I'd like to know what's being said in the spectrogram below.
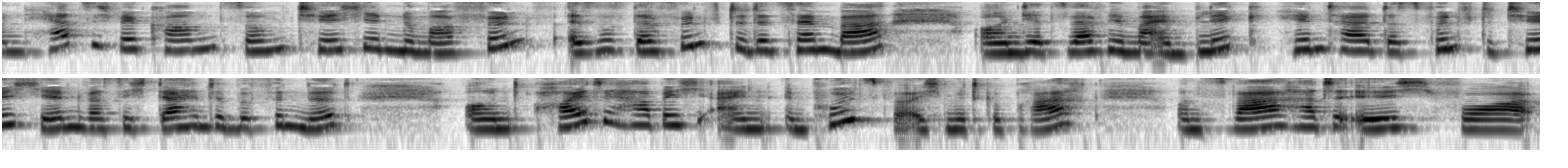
dann herzlich willkommen zum Türchen Nummer 5. Es ist der 5. Dezember und jetzt werfen wir mal einen Blick hinter das fünfte Türchen, was sich dahinter befindet. Und heute habe ich einen Impuls für euch mitgebracht. Und zwar hatte ich vor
